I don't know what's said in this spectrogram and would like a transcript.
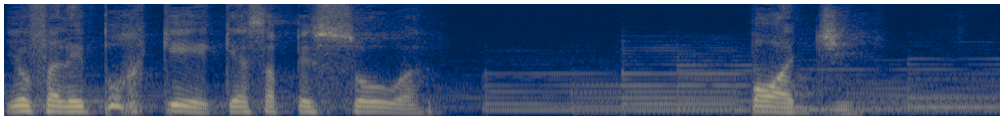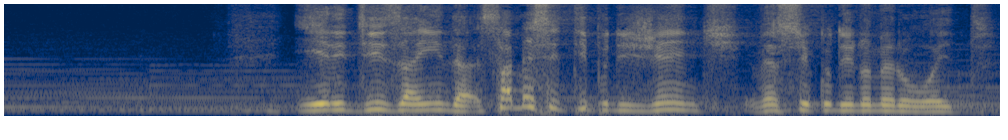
E eu falei: por que que essa pessoa pode? E ele diz ainda: sabe esse tipo de gente? Versículo de número 8.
